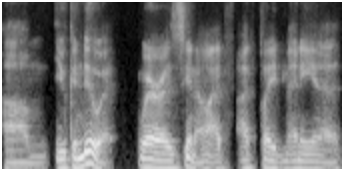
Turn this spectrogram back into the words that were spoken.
um, you can do it. Whereas you know i've i've played many a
